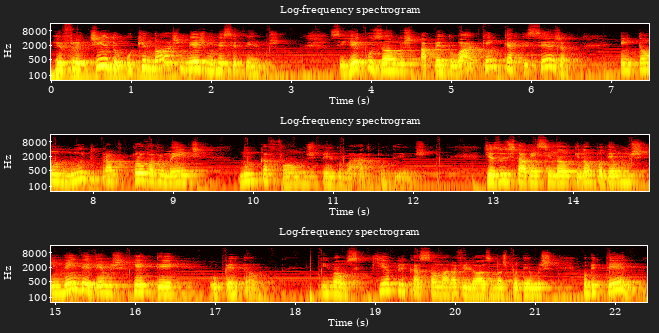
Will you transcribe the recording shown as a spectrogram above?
refletindo o que nós mesmos recebemos. Se recusamos a perdoar quem quer que seja, então muito provavelmente nunca fomos perdoados por Deus. Jesus estava ensinando que não podemos e nem devemos reter o perdão. Irmãos, que aplicação maravilhosa nós podemos obter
